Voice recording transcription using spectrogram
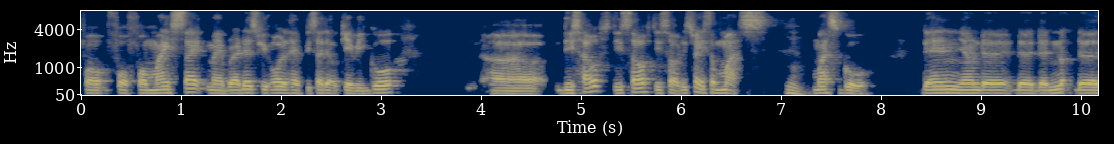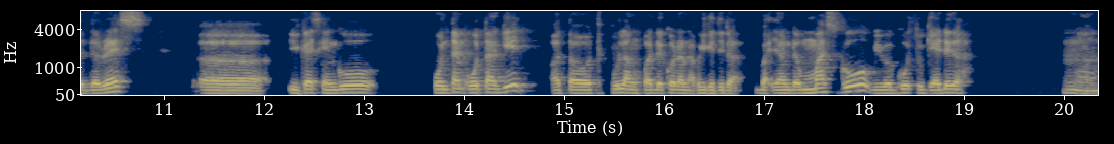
for for for my side my brothers we all have decided okay we go uh this house this house this house this one is a must Hmm. must go then yang the the the the the, the rest uh you guys can go on time old target atau terpulang pada korang nak pergi ke tidak but yang the must go we will go together lah Hmm. uh,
